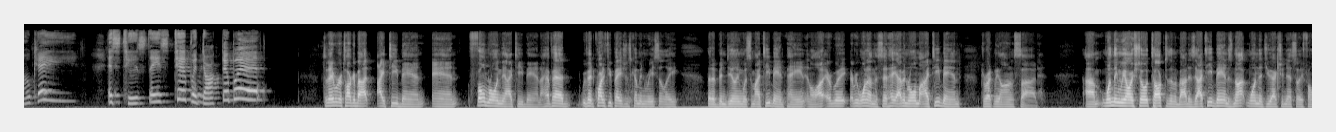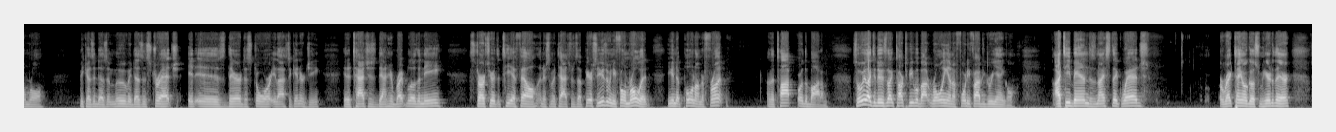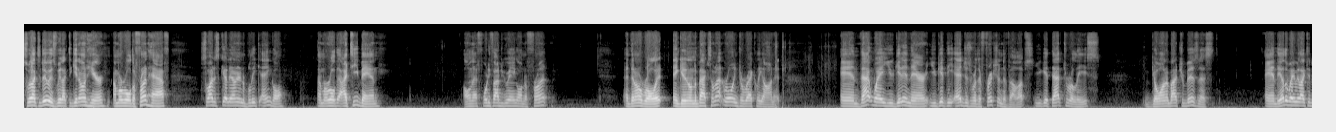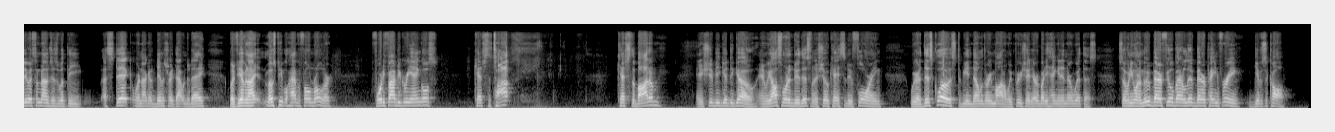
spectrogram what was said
Okay. It's Tuesday's tip with Dr. Britt. Today we're going to talk about IT band and foam rolling the IT band. I have had we've had quite a few patients come in recently that have been dealing with some IT band pain, and a lot everybody every one of them has said, "Hey, I've been rolling my IT band directly on the side." Um, one thing we always show, talk to them about is the IT band is not one that you actually necessarily foam roll because it doesn't move, it doesn't stretch. It is there to store elastic energy. It attaches down here right below the knee, starts here at the TFL, and there's some attachments up here. So usually when you foam roll it, you end up pulling on the front, on the top, or the bottom. So what we like to do is we like to talk to people about rolling on a 45 degree angle. IT band is a nice thick wedge. A rectangle goes from here to there. So what we like to do is we like to get on here. I'm gonna roll the front half. So I just get down in a oblique angle. I'm gonna roll the IT band on that 45 degree angle on the front. And then I'll roll it and get it on the back. So I'm not rolling directly on it. And that way you get in there, you get the edges where the friction develops, you get that to release, go on about your business. And the other way we like to do it sometimes is with the a stick. We're not going to demonstrate that one today. But if you have an most people have a foam roller, 45 degree angles, catch the top, catch the bottom, and you should be good to go. And we also want to do this one to showcase the new flooring. We are this close to being done with the remodel. We appreciate everybody hanging in there with us. So when you want to move better, feel better, live better, pain free, give us a call.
